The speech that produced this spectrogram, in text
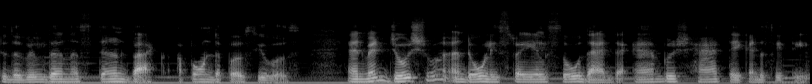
to the wilderness turned back upon the pursuers. And when Joshua and all Israel saw that the ambush had taken the city,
